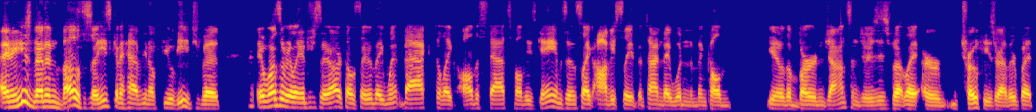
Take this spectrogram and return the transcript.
I mean, he's been in both, so he's gonna have you know a few of each. But it was a really interesting article. So they went back to like all the stats of all these games, and it's like obviously at the time they wouldn't have been called, you know, the Bird and Johnson jerseys, but like or trophies rather. But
